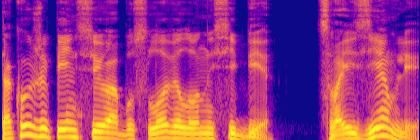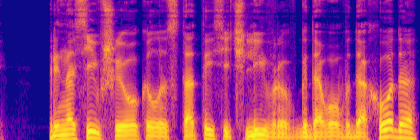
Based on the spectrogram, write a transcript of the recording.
Такую же пенсию обусловил он и себе. Свои земли, приносившие около ста тысяч ливров годового дохода,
